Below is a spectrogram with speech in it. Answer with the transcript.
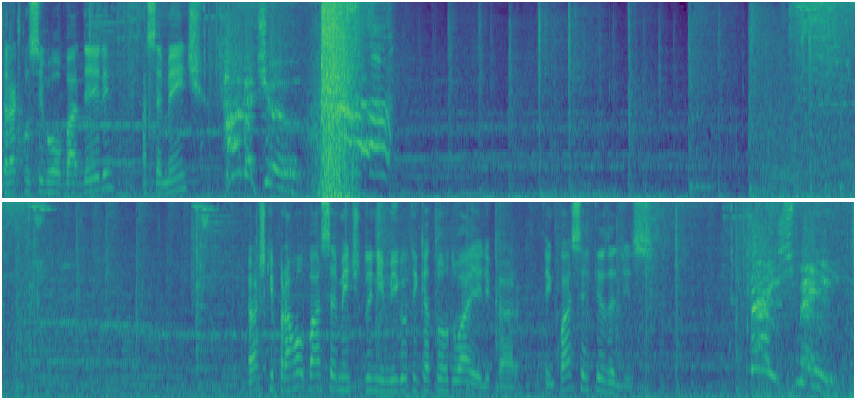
Será que consigo roubar dele a semente? Eu acho que pra roubar a semente do inimigo eu tenho que atordoar ele, cara. Tenho quase certeza disso. Face me!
